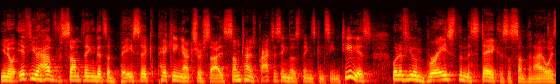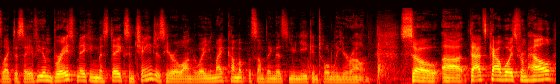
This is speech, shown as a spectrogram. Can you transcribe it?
you know, if you have something that's a basic picking exercise, sometimes practicing those things can seem tedious, but if you embrace the mistake, this is something I always like to say, if you embrace making mistakes and changes here along the way, you might come up with something that's unique and totally your own. So uh, that's Cowboys from Hell.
